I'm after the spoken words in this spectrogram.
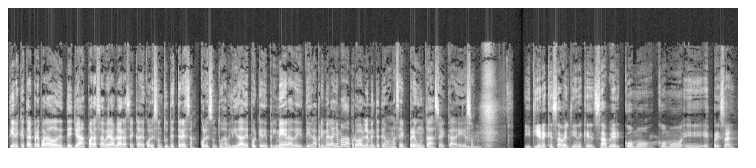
tienes que estar preparado desde ya para saber hablar acerca de cuáles son tus destrezas, cuáles son tus habilidades, porque de primera, de, de la primera llamada, probablemente te van a hacer preguntas acerca de eso. Y tienes que saber, tienes que saber cómo, cómo eh, expresar,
